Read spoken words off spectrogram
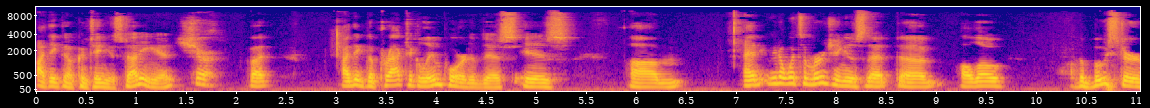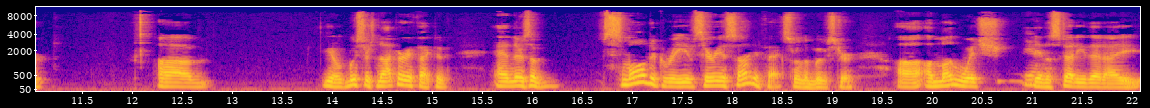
I think they'll continue studying it. Sure. But I think the practical import of this is, um, and you know what's emerging is that uh, although the booster, um, you know, booster's not very effective, and there's a small degree of serious side effects from the booster, uh, among which, Yeah. in a study that I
